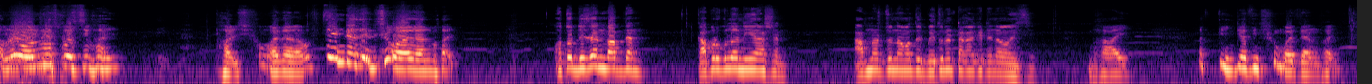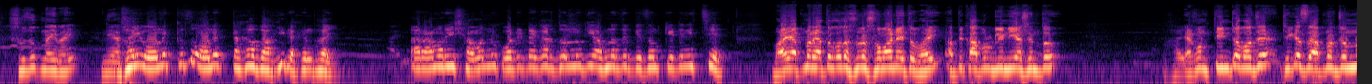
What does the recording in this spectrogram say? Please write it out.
আমরা অনুরোধ করছি ভাই। ভাই সময় দেন আমাকে। তিনটে দিন সময় দেন ভাই। অত ডিজাইন বাদ দেন কাপড়গুলো নিয়ে আসেন। আপনার জন্য আমাদের বেতনের টাকা কেটে নেওয়া হয়েছে। ভাই আর তিনটা দিন সময় দেন ভাই। সুযোগ নাই ভাই নিয়ে আসেন। ভাই অনেক কিছু অনেক টাকা বাকি রাখেন ভাই। আর আমার এই সামান্য কটে টাকার জন্য কি আপনাদের বেতন কেটে নিচ্ছে? ভাই আপনার এত কথা শোনার সময় নাই তো ভাই। আপনি কাপড়গুলি নিয়ে আসেন তো। ভাই। এখন তিনটা বাজে ঠিক আছে? আপনার জন্য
